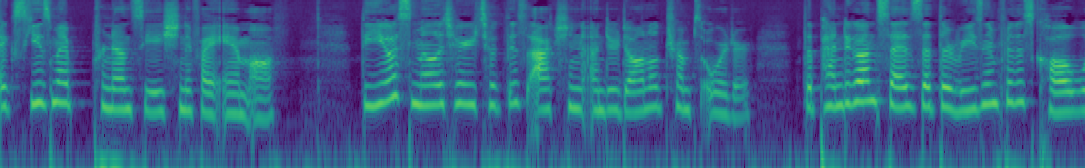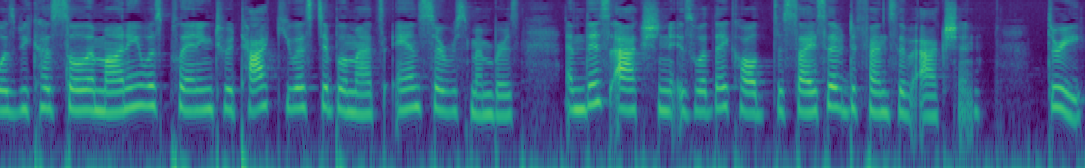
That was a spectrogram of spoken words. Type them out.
excuse my pronunciation if I am off. The U.S. military took this action under Donald Trump's order. The Pentagon says that the reason for this call was because Soleimani was planning to attack U.S. diplomats and service members, and this action is what they called decisive defensive action. 3.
